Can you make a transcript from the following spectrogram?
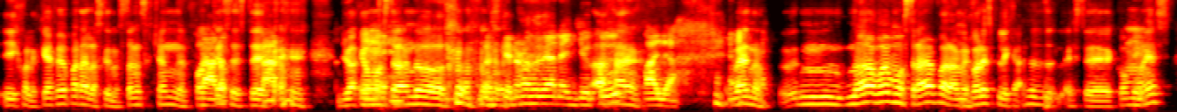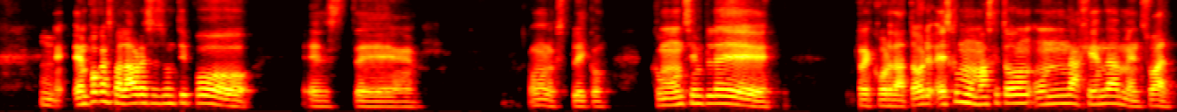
híjole, qué feo para los que nos están escuchando en el podcast. Claro, este, claro. yo acá Eh, mostrando. Los que no nos vean en YouTube, Ajá. vaya. Bueno, mm, no la voy a mostrar para mejor explicar este, cómo Sí. es. Mm, En pocas palabras, es un tipo, este, ¿cómo lo explico? Como un simple recordatorio. Es como más que todo un- una agenda mensual.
